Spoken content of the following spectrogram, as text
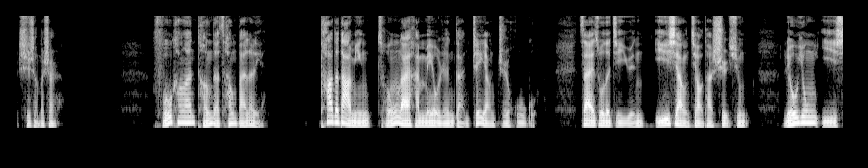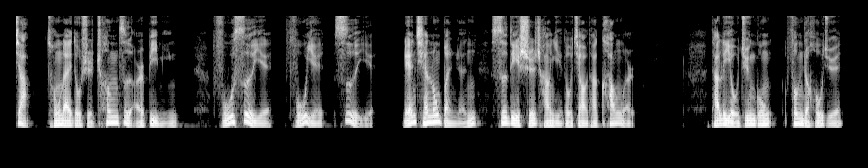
是什么事儿？福康安疼得苍白了脸，他的大名从来还没有人敢这样直呼过，在座的纪云一向叫他师兄，刘墉以下从来都是称字而避名，福四爷、福爷、四爷，连乾隆本人私地时常也都叫他康儿。他立有军功，封着侯爵。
